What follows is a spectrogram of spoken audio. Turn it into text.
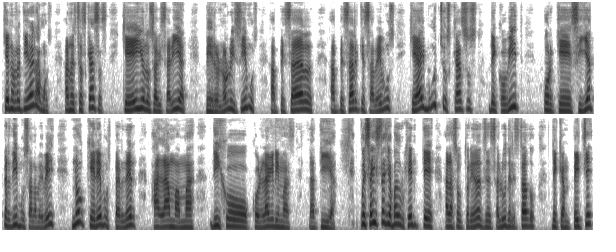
que nos retiráramos a nuestras casas, que ellos nos avisarían, pero no lo hicimos, a pesar a pesar que sabemos que hay muchos casos de COVID, porque si ya perdimos a la bebé, no queremos perder a la mamá, dijo con lágrimas la tía. Pues ahí está el llamado urgente a las autoridades de salud del estado de Campeche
